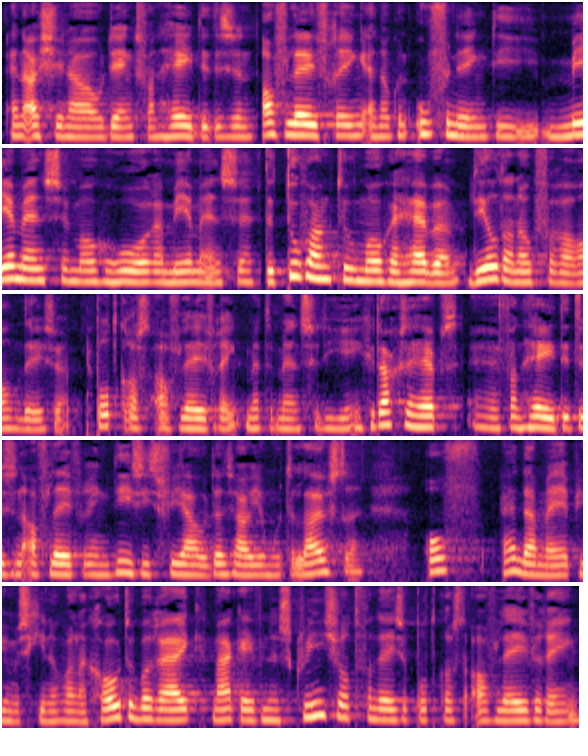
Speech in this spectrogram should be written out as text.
En als je nou denkt van, hé, hey, dit is een aflevering en ook een oefening die meer mensen mogen horen, meer mensen de toegang toe mogen hebben, deel dan ook vooral deze podcast aflevering met de mensen die je in gedachten hebt. Uh, van hey, dit is een aflevering, die is iets voor jou, daar zou je moeten luisteren. Of, hè, daarmee heb je misschien nog wel een groter bereik. Maak even een screenshot van deze podcastaflevering.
